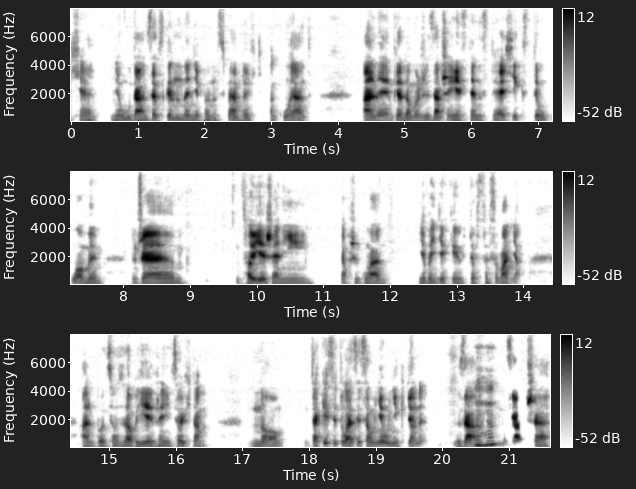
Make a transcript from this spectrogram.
się nie uda ze względu na niepełnosprawność akurat, ale wiadomo, że zawsze jest ten stresik z tyłu głowy, że co jeżeli na przykład nie będzie jakiegoś dostosowania, albo co zrobię, jeżeli coś tam. No, takie sytuacje są nieuniknione. Za, Mhm. Zawsze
